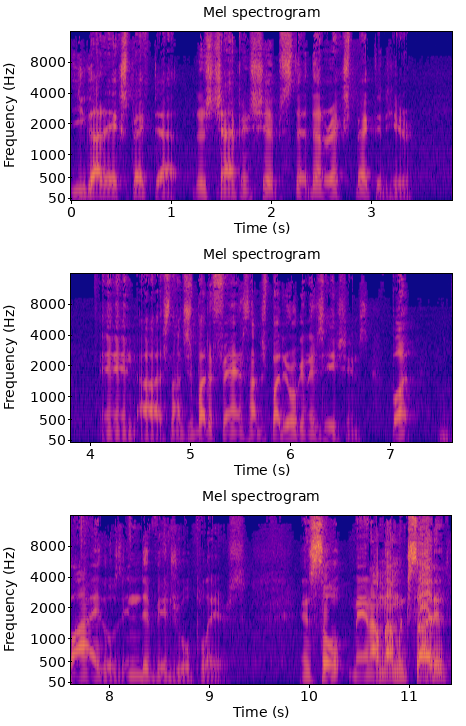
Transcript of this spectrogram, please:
You got to expect that. There's championships that, that are expected here. And uh, it's not just by the fans, not just by the organizations, but by those individual players. And so, man, I'm, I'm excited.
